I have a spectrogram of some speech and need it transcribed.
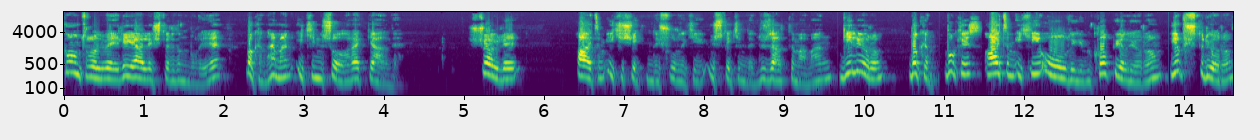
Ctrl V ile yerleştirdim buraya. Bakın hemen ikincisi olarak geldi. Şöyle item 2 şeklinde şuradaki üsttekini de düzelttim hemen. Geliyorum. Bakın bu kez item 2'yi olduğu gibi kopyalıyorum. Yapıştırıyorum.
